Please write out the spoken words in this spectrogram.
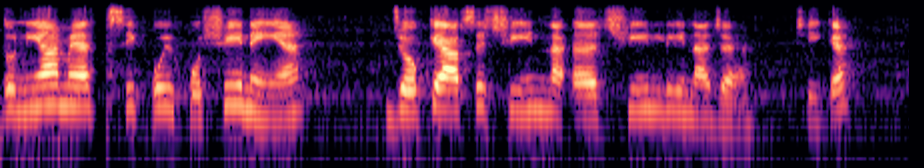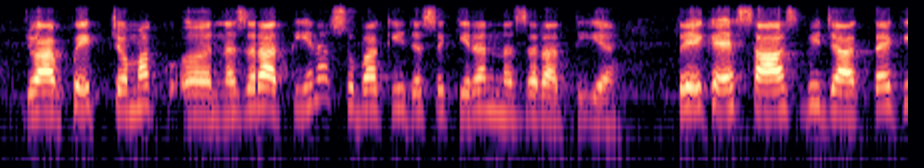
दुनिया में ऐसी कोई खुशी नहीं है जो कि आपसे छीन छीन ली ना जाए, ठीक है? जो आपको एक चमक नज़र आती है ना सुबह की जैसे किरण नज़र आती है तो एक एहसास भी जागता है कि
